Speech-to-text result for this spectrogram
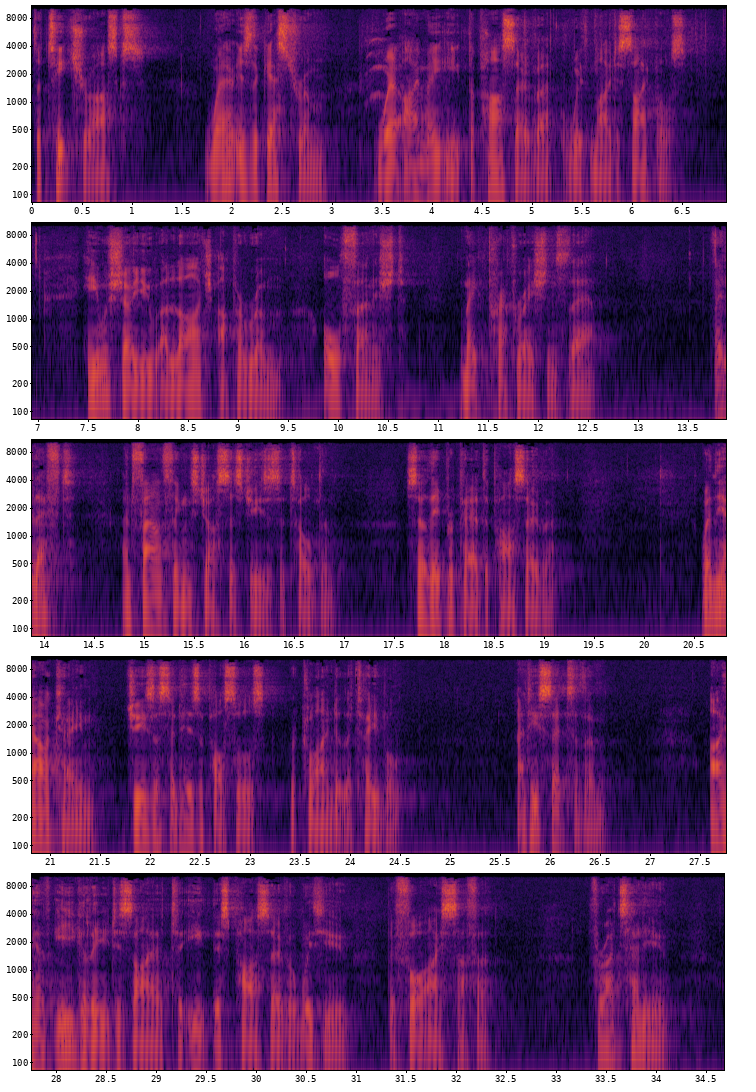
The teacher asks, Where is the guest room? Where I may eat the Passover with my disciples. He will show you a large upper room, all furnished. Make preparations there. They left and found things just as Jesus had told them. So they prepared the Passover. When the hour came, Jesus and his apostles reclined at the table. And he said to them, I have eagerly desired to eat this Passover with you before I suffer. For I tell you,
